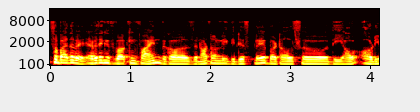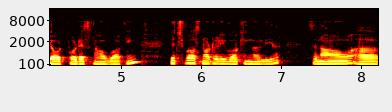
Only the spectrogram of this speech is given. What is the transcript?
so by the way, everything is working fine because not only the display but also the audio output is now working, which was not really working earlier. So now uh,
